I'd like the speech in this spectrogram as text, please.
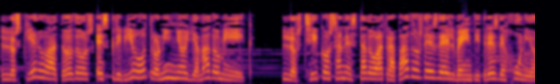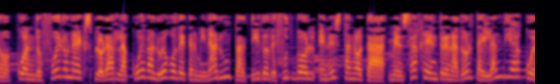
Los quiero a todos, escribió otro niño llamado Mick. Los chicos han estado atrapados desde el 23 de junio, cuando fueron a explorar la cueva luego de terminar un partido de fútbol. En esta nota, mensaje entrenador Tailandia Cueva.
